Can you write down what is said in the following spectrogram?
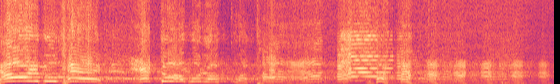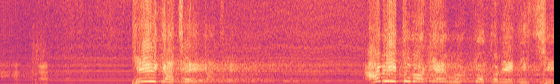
তার মুখে এত বড় কথা। ঠিক আছে। আমি তোমাকে মুক্ত করে দিচ্ছি।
